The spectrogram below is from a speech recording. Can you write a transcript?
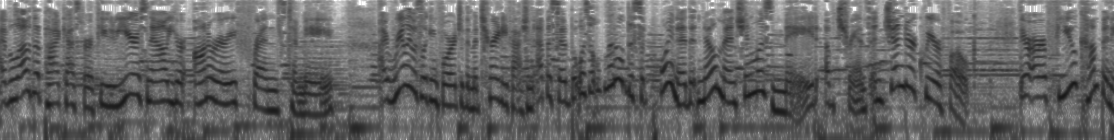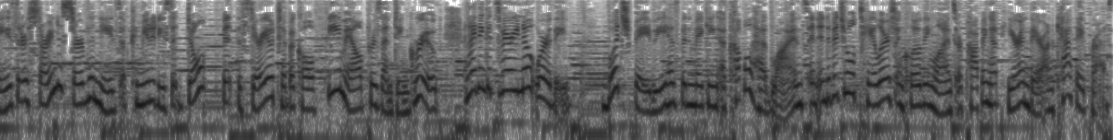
I've loved the podcast for a few years now. You're honorary friends to me. I really was looking forward to the maternity fashion episode, but was a little disappointed that no mention was made of trans and gender queer folk. There are a few companies that are starting to serve the needs of communities that don't fit the stereotypical female presenting group, and I think it's very noteworthy. Butch Baby has been making a couple headlines, and individual tailors and clothing lines are popping up here and there on Cafe Press.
